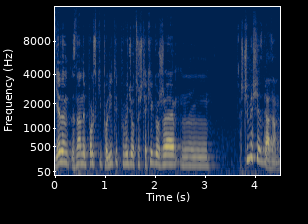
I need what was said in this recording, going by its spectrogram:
jeden znany polski polityk powiedział coś takiego, że mm, z czym ja się zgadzam,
